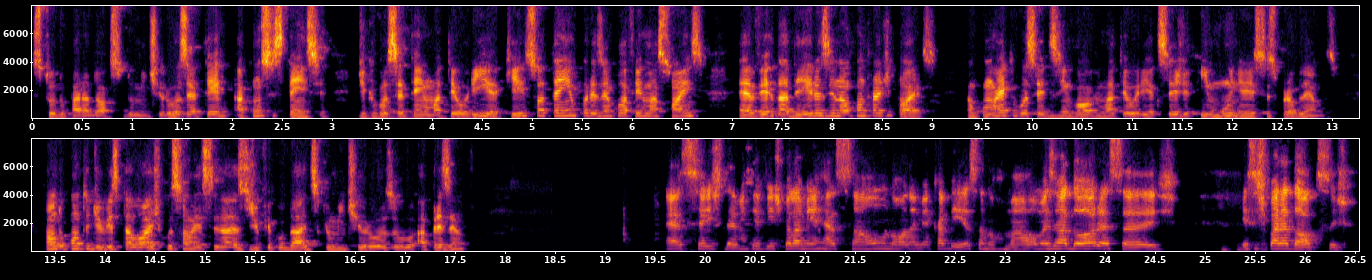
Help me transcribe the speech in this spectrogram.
estuda o paradoxo do mentiroso, é ter a consistência de que você tem uma teoria que só tenha, por exemplo, afirmações é, verdadeiras e não contraditórias. Então, como é que você desenvolve uma teoria que seja imune a esses problemas? Então, do ponto de vista lógico, são essas as dificuldades que o mentiroso apresenta. É, vocês devem ter visto pela minha reação, nó na minha cabeça, normal, mas eu adoro essas, esses paradoxos.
